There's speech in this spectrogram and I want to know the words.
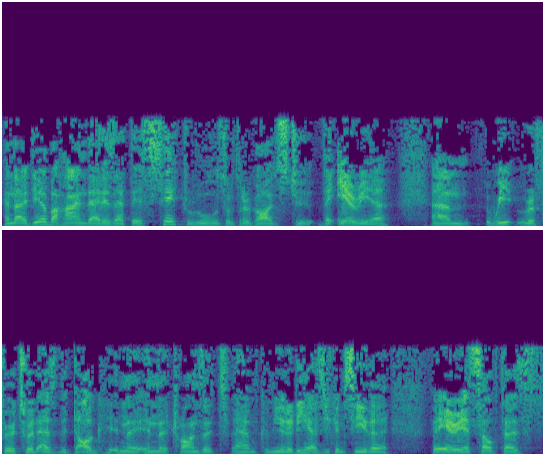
And the idea behind that is that there's set rules with regards to the area. Um, we refer to it as the dog in the in the transit um, community. As you can see, the the area itself does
